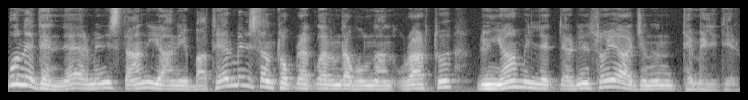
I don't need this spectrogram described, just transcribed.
Bu nedenle Ermenistan yani Batı Ermenistan topraklarında bulunan Urartu dünya milletlerinin soy ağacının temelidir.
